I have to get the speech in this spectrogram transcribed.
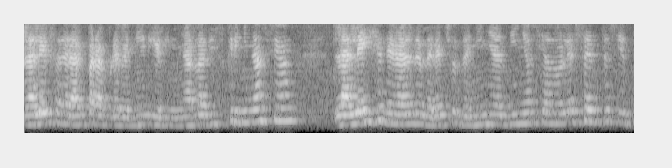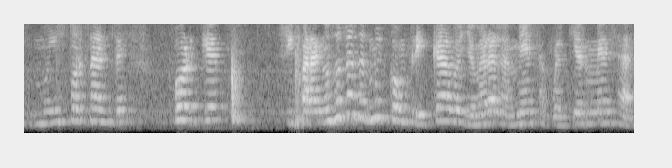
la Ley Federal para Prevenir y Eliminar la Discriminación, la Ley General de Derechos de Niñas, Niños y Adolescentes, y esto es muy importante porque si para nosotros es muy complicado llevar a la mesa, cualquier mesa,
